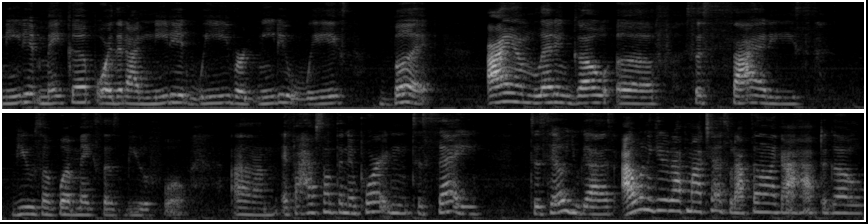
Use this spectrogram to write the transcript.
needed makeup or that I needed weave or needed wigs, but I am letting go of society's views of what makes us beautiful. Um, if I have something important to say, to tell you guys, I want to get it off my chest without feeling like I have to go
